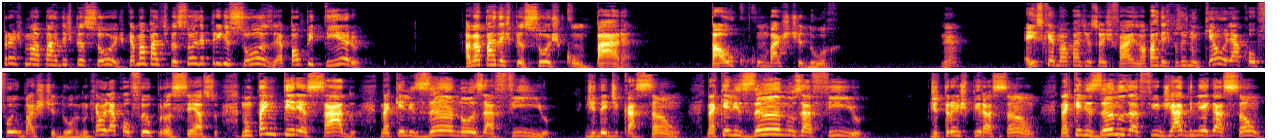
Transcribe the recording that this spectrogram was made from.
para a maior parte das pessoas. Porque a maior parte das pessoas é preguiçoso, é palpiteiro. A maior parte das pessoas compara palco com bastidor. Né? É isso que a maior parte das pessoas faz. A maior parte das pessoas não quer olhar qual foi o bastidor, não quer olhar qual foi o processo, não está interessado naqueles anos a fio de dedicação, naqueles anos a fio de transpiração, naqueles anos a fio de abnegação.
